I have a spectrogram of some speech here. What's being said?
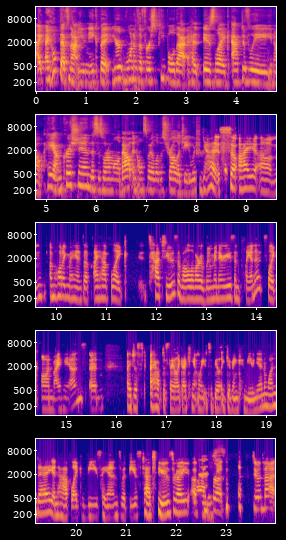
I, I, hope that's not unique, but you're one of the first people that has, is like actively, you know, hey, I'm Christian. This is what I'm all about, and also I love astrology. Which- yes, so I um I'm holding my hands up. I have like tattoos of all of our luminaries and planets like on my hands, and I just I have to say like I can't wait to be like giving communion one day and have like these hands with these tattoos right up yes. in front doing that.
